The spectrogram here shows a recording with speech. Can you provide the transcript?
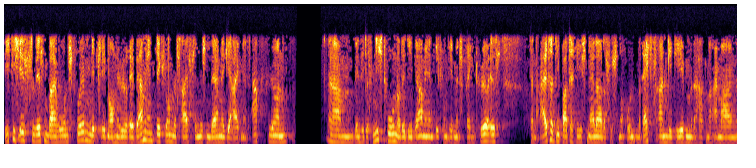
Wichtig ist zu wissen, bei hohen Strömen gibt es eben auch eine höhere Wärmeentwicklung, das heißt, Sie müssen Wärme geeignet abführen. Ähm, wenn Sie das nicht tun oder die Wärmeentwicklung eben entsprechend höher ist, dann altert die Batterie schneller, das ist noch unten rechts angegeben, da hat man einmal einen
